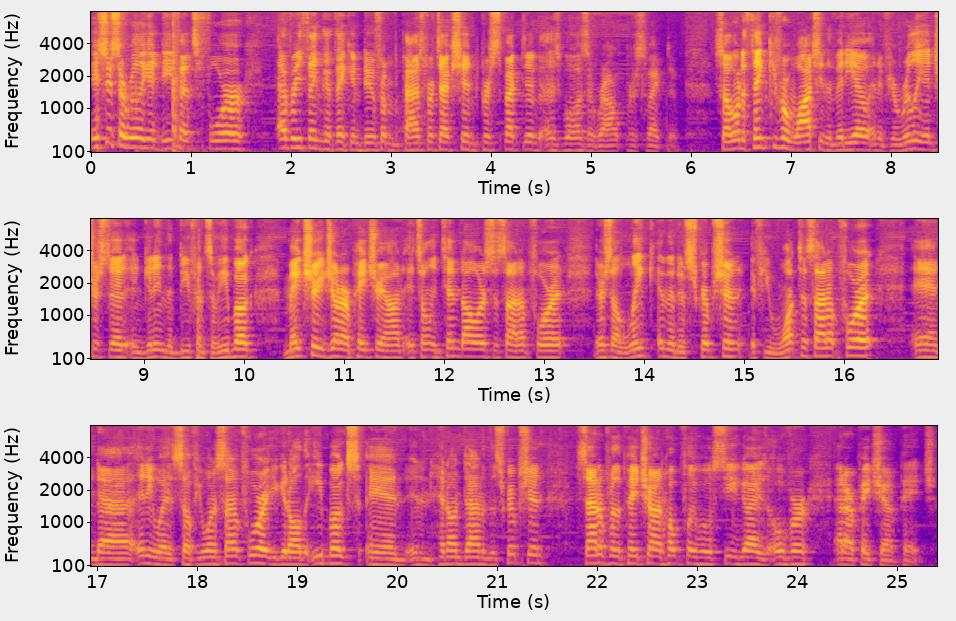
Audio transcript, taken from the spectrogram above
it's just a really good defense for everything that they can do from a pass protection perspective as well as a route perspective. So I want to thank you for watching the video, and if you're really interested in getting the defensive ebook, make sure you join our Patreon. It's only $10 to sign up for it. There's a link in the description if you want to sign up for it. And uh, anyway, so if you want to sign up for it, you get all the ebooks, and, and head on down to the description sign up for the Patreon. Hopefully, we'll see you guys over at our Patreon page.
